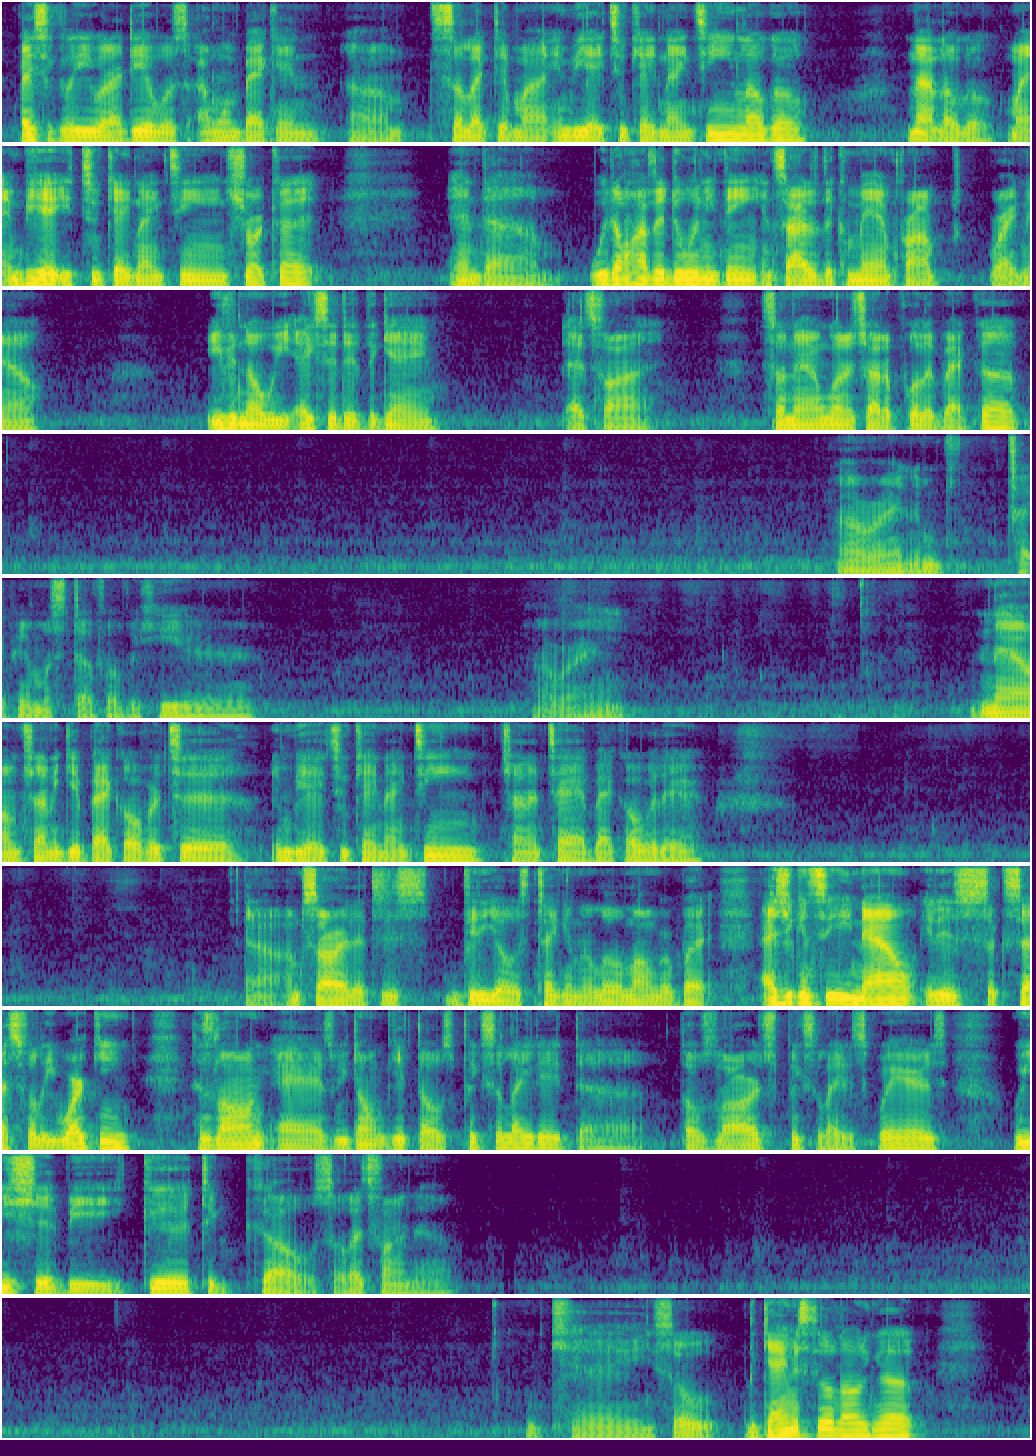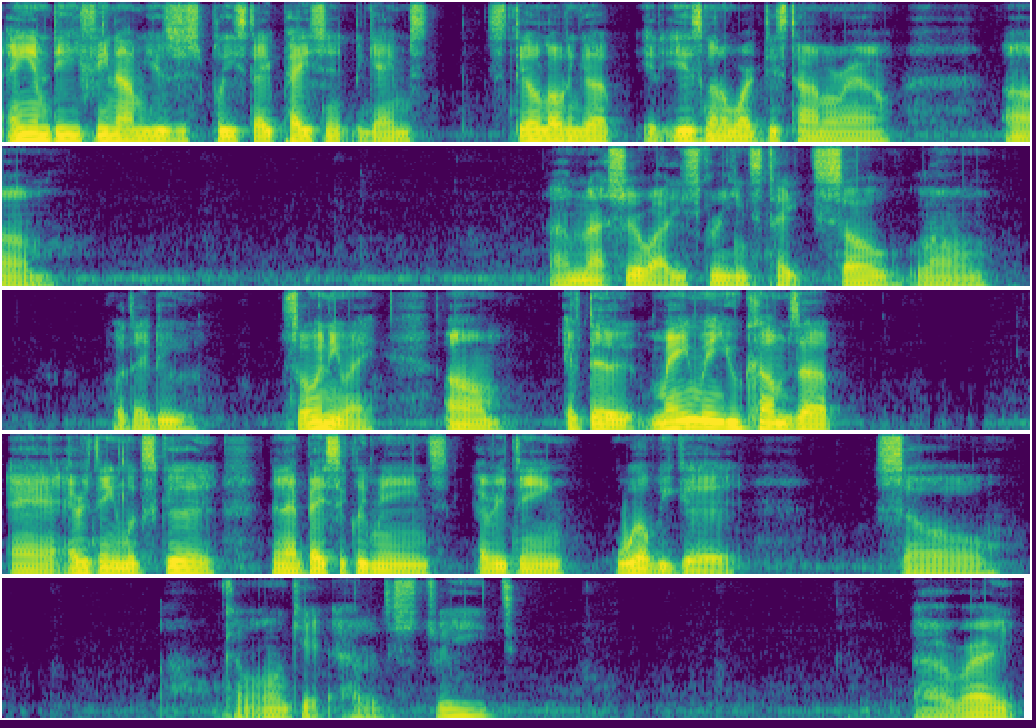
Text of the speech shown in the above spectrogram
basically what I did was I went back and um, selected my NBA 2K19 logo, not logo, my NBA 2K19 shortcut, and um, we don't have to do anything inside of the command prompt right now even though we exited the game. That's fine. So now I'm going to try to pull it back up. All right, let me type in my stuff over here. All right. Now I'm trying to get back over to NBA 2K19, trying to tab back over there. Uh, I'm sorry that this video is taking a little longer, but as you can see now, it is successfully working as long as we don't get those pixelated, uh, those large pixelated squares, we should be good to go. So let's find out. Okay, so the game is still loading up. AMD Phenom users, please stay patient. The game's still loading up. It is going to work this time around. Um, I'm not sure why these screens take so long, but they do. So anyway, um, if the main menu comes up and everything looks good, then that basically means everything will be good. So come on, get out of the street. All right.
